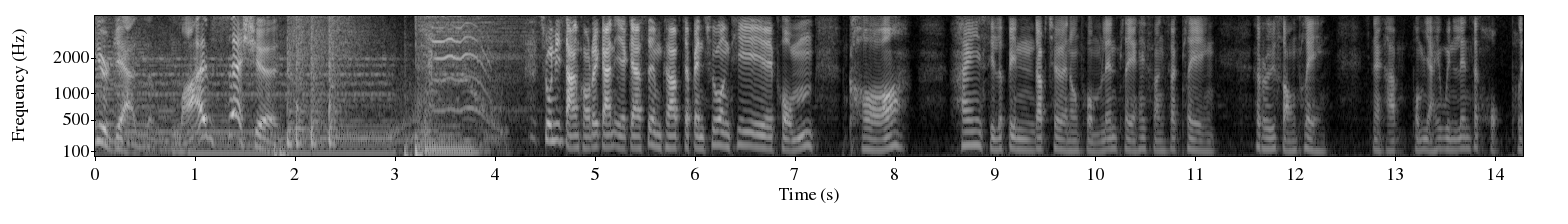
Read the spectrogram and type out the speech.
Eargasm Live Session. ช่วงที่ 3 ของรายการเอ r ก a ซึมครับ จะเป็นช่วงที่ผมขอให้ศิลปินรับเชิญของผมเล่นเพลงให้ฟังสักเพลงหรือ 2 เพลงนะครับผมอยากให้วินเล่นสัก 6 เพล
